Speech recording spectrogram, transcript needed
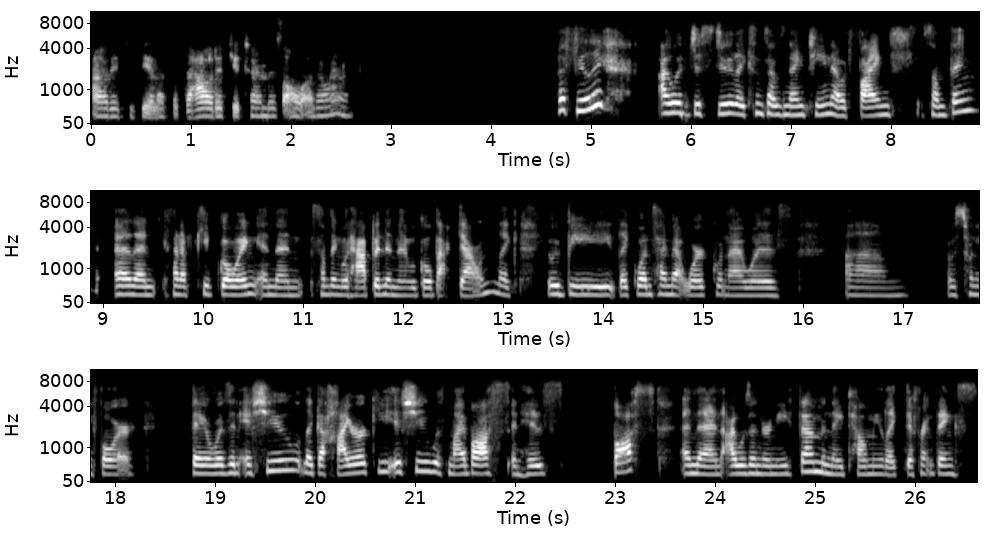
how did you deal with it? How did you turn this all around? I feel like I would just do like since I was 19, I would find something and then kind of keep going and then something would happen and then it would go back down. Like it would be like one time at work when I was um I was 24, there was an issue, like a hierarchy issue with my boss and his boss, and then I was underneath them and they tell me like different things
